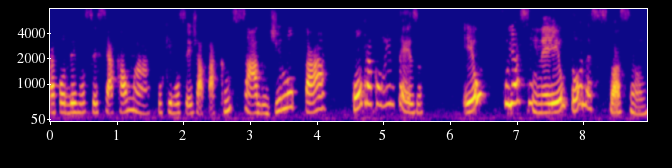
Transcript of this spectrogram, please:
para poder você se acalmar, porque você já está cansado de lutar contra a correnteza. Eu fui assim, né? Eu tô nessa situação.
